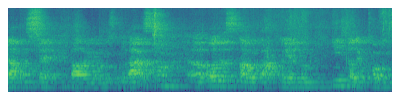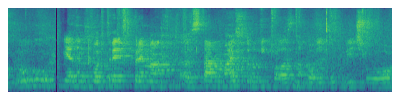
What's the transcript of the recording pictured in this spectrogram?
da bi se bavio gospodarstvom, odrastao u tako jednom intelektualnom krugu. Jedan portret prema starom majstoru Nikola zna bolje tu priču o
